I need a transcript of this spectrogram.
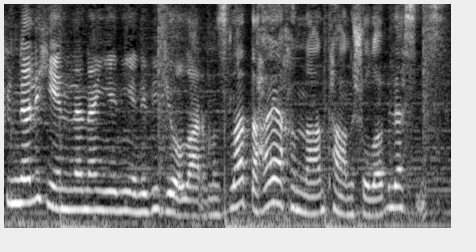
gündəlik yenilənən yeni-yeni videolarımızla daha yaxından tanış ola biləsiniz.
